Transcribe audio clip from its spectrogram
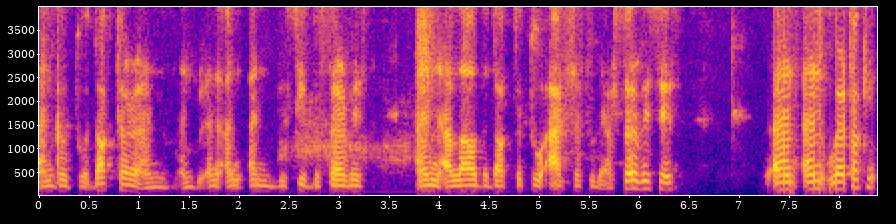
and go to a doctor and, and, and, and receive the service and allow the doctor to access to their services. And, and we're talking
